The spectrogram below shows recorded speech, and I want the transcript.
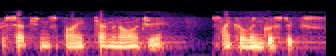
perceptions by terminology, psycholinguistics.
